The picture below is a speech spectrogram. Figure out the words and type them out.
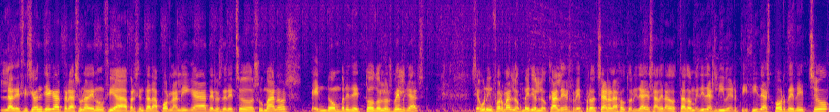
La decisión llega tras una denuncia presentada por la Liga de los Derechos Humanos en nombre de todos los belgas. Según informan los medios locales, reprochan a las autoridades haber adoptado medidas liberticidas por derecho,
